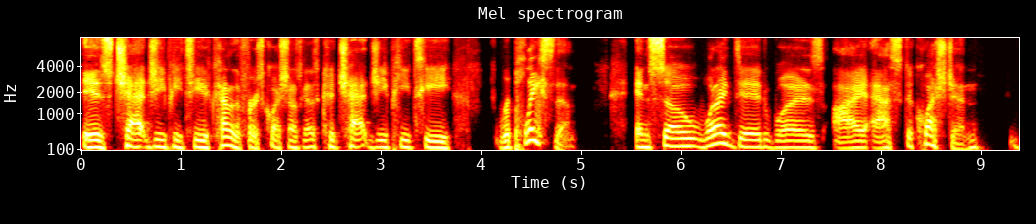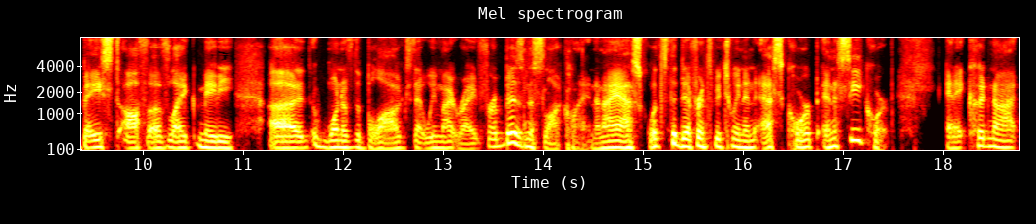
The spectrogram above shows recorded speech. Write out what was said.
Is chat gpt kind of the first question i was going to could chat gpt replace them? And so what I did was I asked a question based off of like maybe uh, one of the blogs that we might write for a business law client. And I asked, what's the difference between an S Corp and a C Corp? And it could not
